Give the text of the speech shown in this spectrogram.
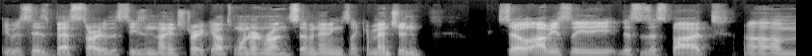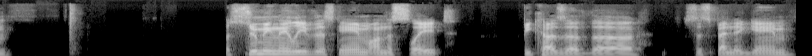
It was his best start of the season nine strikeouts, one earned run, seven innings, like I mentioned. So obviously, this is a spot. Um, assuming they leave this game on the slate because of the suspended game,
